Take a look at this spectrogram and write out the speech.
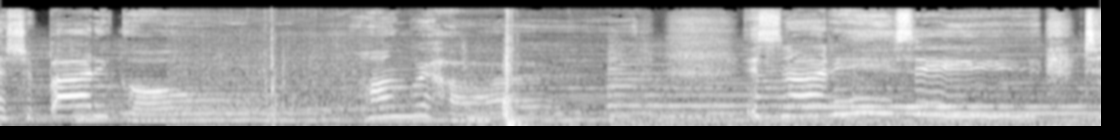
Let your body go. Hungry heart. It's not easy to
